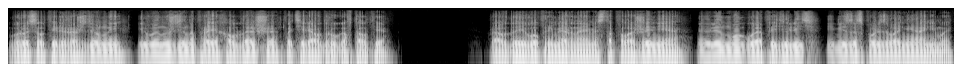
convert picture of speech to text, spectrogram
Бросил перерожденный и вынужденно проехал дальше, потеряв друга в толпе. Правда, его примерное местоположение Эллен мог бы определить и без использования анимы,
